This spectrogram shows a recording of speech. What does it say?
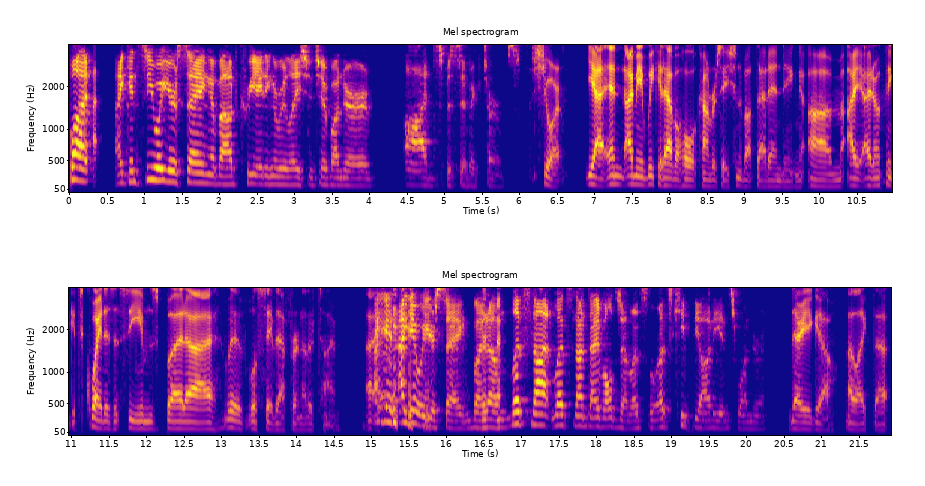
But I can see what you're saying about creating a relationship under odd specific terms. Sure. Yeah, and I mean, we could have a whole conversation about that ending. Um, I, I don't think it's quite as it seems, but uh, we- we'll save that for another time. I get, I get what you're saying, but um, let's not let's not divulge that. Let's let's keep the audience wondering. There you go. I like that.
